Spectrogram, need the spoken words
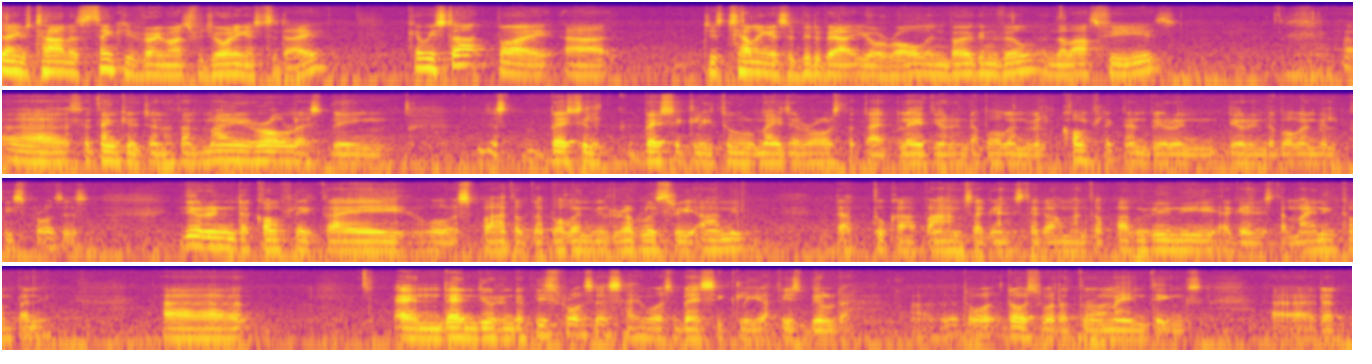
James Tanis, thank you very much for joining us today. Can we start by uh, just telling us a bit about your role in Bougainville in the last few years? Uh, so thank you, Jonathan. My role has been just basically, basically two major roles that I played during the Bougainville conflict and during, during the Bougainville peace process. During the conflict, I was part of the Bougainville Revolutionary Army that took up arms against the government of Papua New Guinea, against the mining company. Uh, and then during the peace process, I was basically a peace builder. Uh, those were the two right. main things uh, that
